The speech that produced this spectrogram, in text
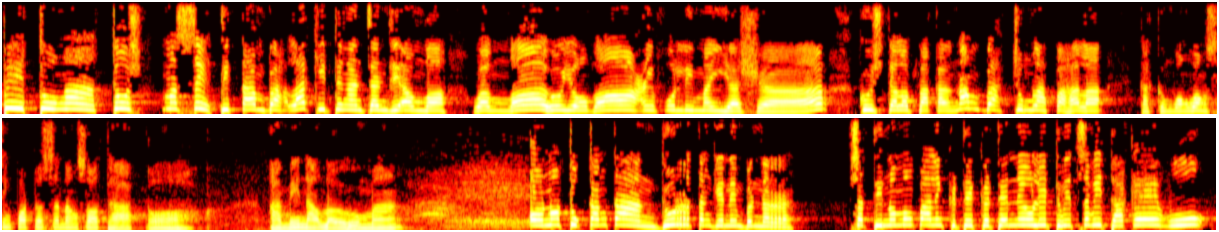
Pitu ngatus masih ditambah lagi dengan janji Allah. Wallahu yudha'ifu liman yasha. Gusti Allah bakal nambah jumlah pahala kagem wong-wong sing padha seneng sedekah. Amin Allahumma. Ono tukang tandur tenggene bener. Sedina mung paling gede-gedene uli duit sewidak ewu.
